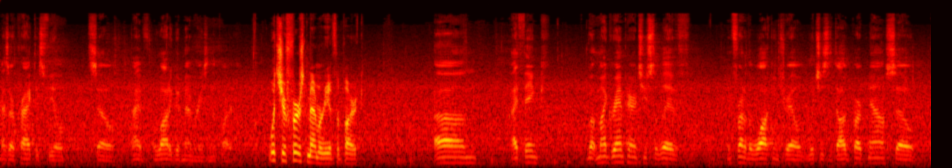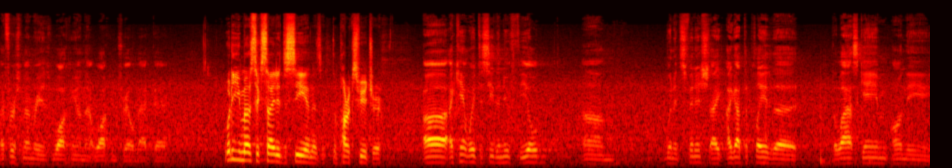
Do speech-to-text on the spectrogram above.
as our practice field. So I have a lot of good memories in the park. What's your first memory of the park? Um, I think, but my grandparents used to live in front of the walking trail, which is the dog park now. So my first memory is walking on that walking trail back there. What are you most excited to see in the park's future? Uh, I can't wait to see the new field. Um, when it's finished, I, I got to play the the last game on the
